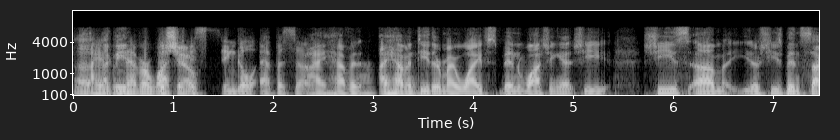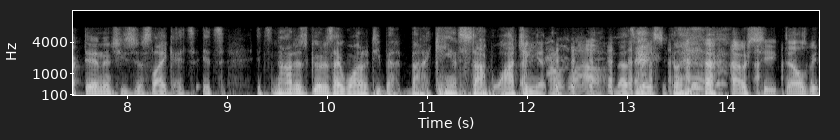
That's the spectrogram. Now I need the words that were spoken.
Uh, I have mean, never watched a single episode. I haven't I haven't either. My wife's been watching it. She she's um you know she's been sucked in and she's just like it's it's it's not as good as I want it to, but but I can't stop watching it. Oh wow. That's basically how she tells me.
